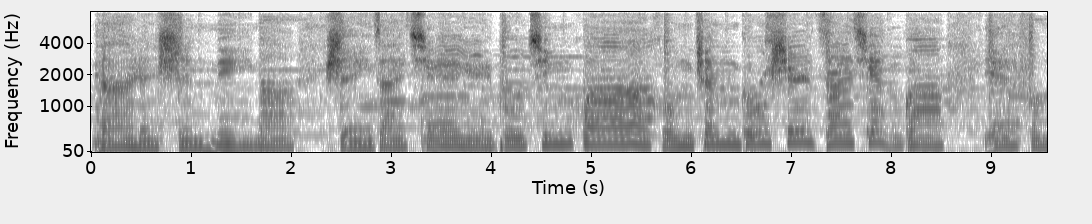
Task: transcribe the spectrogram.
那人是你吗？谁在窃语不情话？红尘故事在牵挂，夜风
